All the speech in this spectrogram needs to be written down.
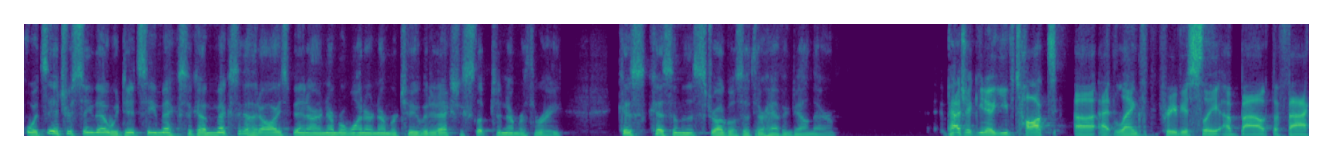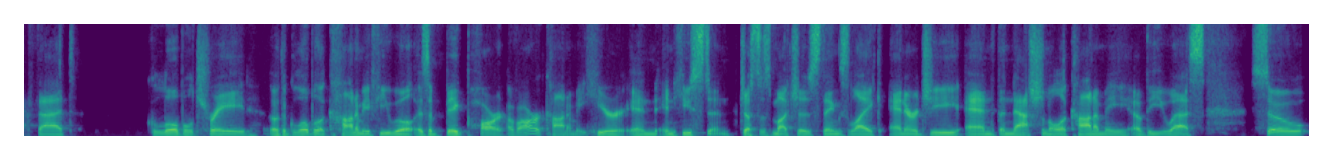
What's interesting though, we did see Mexico. Mexico had always been our number one or number two, but it actually slipped to number three because because some of the struggles that they're having down there. Patrick, you know, you've talked uh, at length previously about the fact that global trade or the global economy, if you will, is a big part of our economy here in, in Houston, just as much as things like energy and the national economy of the US. So,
